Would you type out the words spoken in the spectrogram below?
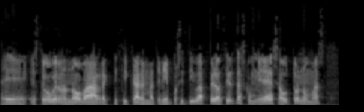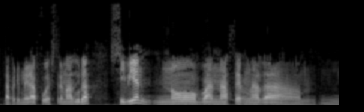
eh, este gobierno no va a rectificar en materia impositiva, pero ciertas comunidades autónomas, la primera fue Extremadura, si bien no van a hacer nada mm,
